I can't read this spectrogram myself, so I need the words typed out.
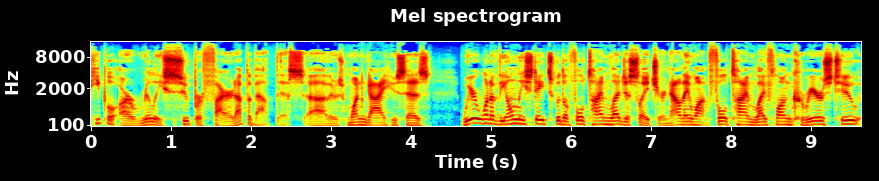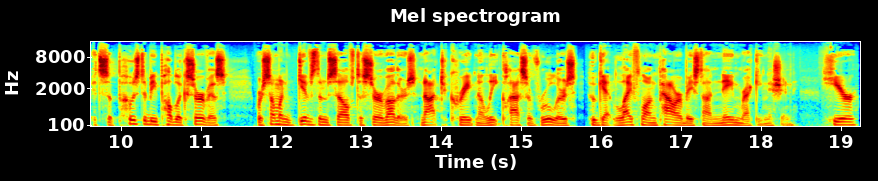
People are really super fired up about this. Uh, there's one guy who says, We're one of the only states with a full time legislature. Now they want full time, lifelong careers too. It's supposed to be public service where someone gives themselves to serve others, not to create an elite class of rulers who get lifelong power based on name recognition. Here,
